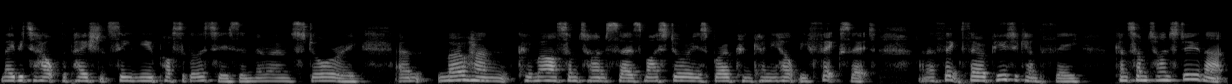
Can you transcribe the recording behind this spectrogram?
maybe to help the patient see new possibilities in their own story. Um, Mohan Kumar sometimes says, My story is broken, can you help me fix it? And I think therapeutic empathy can sometimes do that.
